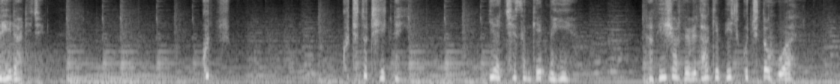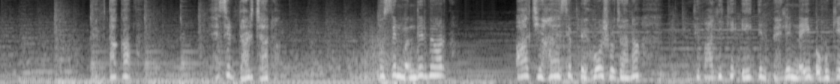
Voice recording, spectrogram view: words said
नहीं, डैडी जी। कुछ कुछ तो ठीक नहीं ये अच्छे संकेत नहीं है। रवीश और विविधा के बीच कुछ तो हुआ है। विविधा का ऐसे डर जाना, उस दिन मंदिर में और आज यहाँ ऐसे बेहोश हो जाना, दिवाली के एक दिन पहले नई बहू की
